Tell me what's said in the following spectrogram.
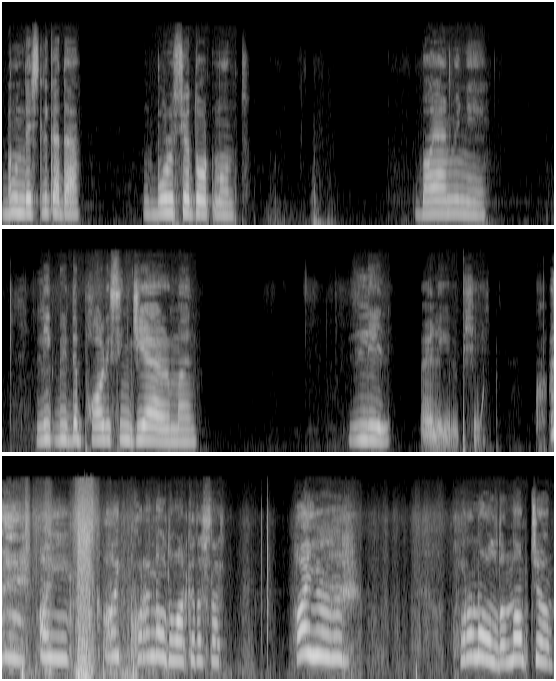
Bundesliga'da Borussia Dortmund. Bayern Münih. Lig 1'de Paris Saint Germain. Lille. Öyle gibi bir şey. Ay, ay korona oldum arkadaşlar. Hayır. Korona oldum ne yapacağım?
